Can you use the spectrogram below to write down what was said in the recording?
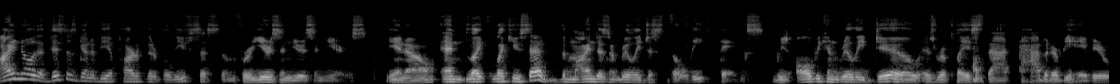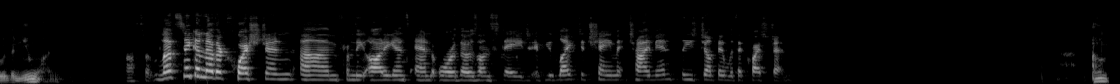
I know that this is going to be a part of their belief system for years and years and years, you know. And like like you said, the mind doesn't really just delete things. We all we can really do is replace that habit or behavior with a new one. Awesome. Let's take another question um, from the audience and or those on stage. If you'd like to chime chime in, please jump in with a question. Um,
